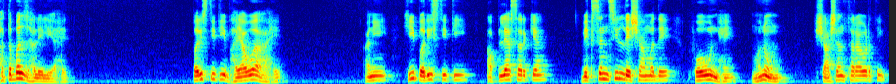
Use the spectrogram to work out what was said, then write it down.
हतबल झालेली आहेत. परिस्थिती भयावह आहे आणि ही परिस्थिती आपल्यासारख्या विकसनशील देशामध्ये होऊ नये म्हणून शासन स्तरावरती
